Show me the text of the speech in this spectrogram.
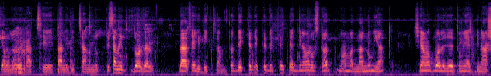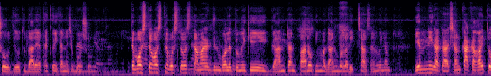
কেমন ভাবে গাচ্ছে, তালে দিচ্ছে, আনন্দ করতেছে। আমি দরজার দ্বারা থেকে দেখতাম। তো দেখতে দেখতে দেখতে দেখতে একদিন আমার ওস্তাদ মোহাম্মদ নান্নু মিয়া সে আমাকে বলে যে তুমি একদিন আসো, যেহেতু দাঁড়িয়ে থাকো, এখানে এসে বসো। তো বসতে বসতে বসতে বসতে আমাকে একদিন বলে, তুমি কি গান টান পারো কিংবা গান বলার ইচ্ছা আছে? আমি বললাম, এমনি কাকা। কারণ কাকা হয়তো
